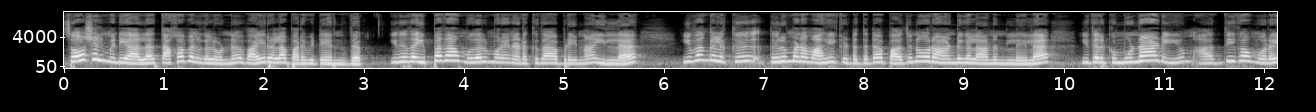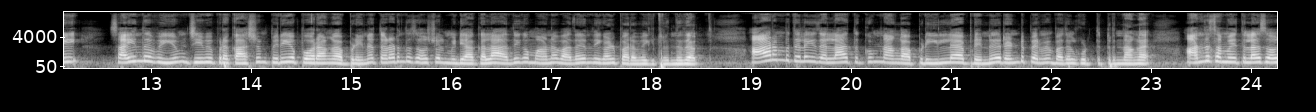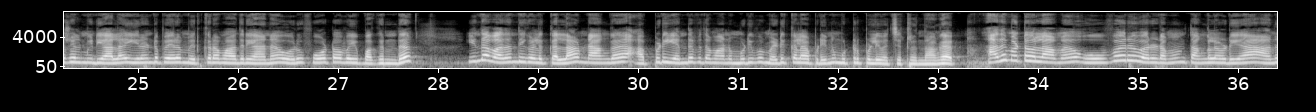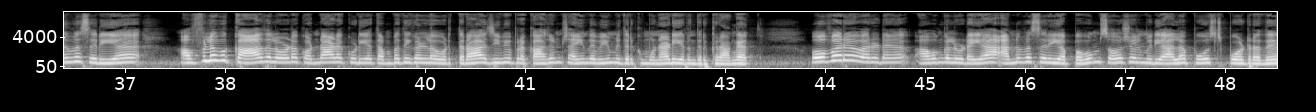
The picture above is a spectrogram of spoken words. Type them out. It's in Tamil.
சோஷியல் மீடியாவில் தகவல்கள் ஒன்று வைரலாக பரவிட்டே இருந்தது. இது இப்போ தான் முதல் முறை நடக்குதா அப்படின்னா இல்லை. இவங்களுக்கு திருமணமாகி கிட்டத்தட்ட பதினோரு ஆண்டுகள் ஆன நிலையில் இதற்கு முன்னாடியும் அதிக முறை சைந்தவியும் ஜிவி பிரகாஷும் பிரிய போகிறாங்க அப்படின்னு தொடர்ந்து சோஷியல் மீடியாக்கெல்லாம் அதிகமான வதந்திகள் பரவிக்கிட்டு இருந்தது. ஆரம்பத்தில் இது எல்லாத்துக்கும் நாங்கள் அப்படி இல்லை அப்படின்னு ரெண்டு பேருமே பதில் கொடுத்துட்டு இருந்தாங்க. அந்த சமயத்தில் சோஷியல் மீடியாவில் இரண்டு பேரும் இருக்கிற மாதிரியான ஒரு ஃபோட்டோவை பகிர்ந்து இந்த வதந்திகளுக்கெல்லாம் நாங்கள் அப்படி எந்த விதமான முடிவும் எடுக்கலை அப்படின்னு முற்றுப்புள்ளி வச்சுட்டு இருந்தாங்க. அது மட்டும் இல்லாமல் ஒவ்வொரு வருடமும் தங்களுடைய அனுவசரியை அவ்வளவு காதலோட கொண்டாடக்கூடிய தம்பதிகளில் ஒருத்தராக ஜிவி பிரகாஷும் சைந்தவியும் இதற்கு முன்னாடி இருந்திருக்கிறாங்க. ஒவ்வொரு வருட அவங்களுடைய அனிவர்சரி அப்பவும் சோஷியல் மீடியாவில் போஸ்ட் போடுறது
